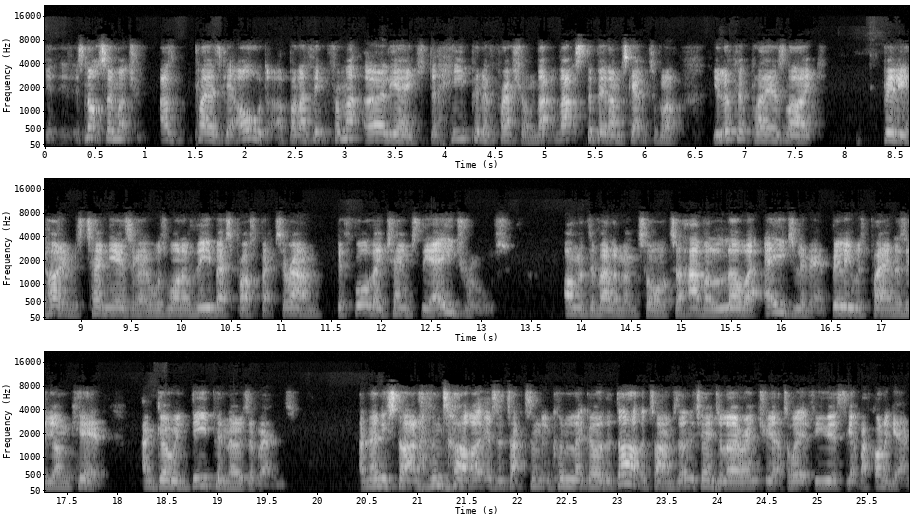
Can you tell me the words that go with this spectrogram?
It- it's not so much as players get older, but I think from that early age, the heaping of pressure on that that's the bit I'm skeptical of. You look at players like Billy Holmes 10 years ago was one of the best prospects around before they changed the age rules on the development tour to have a lower age limit. Billy was playing as a young kid and going deep in those events. And then he started having dartitis attacks and couldn't let go of the dart at times. Then they changed the lower entry, had to wait a few years to get back on again.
